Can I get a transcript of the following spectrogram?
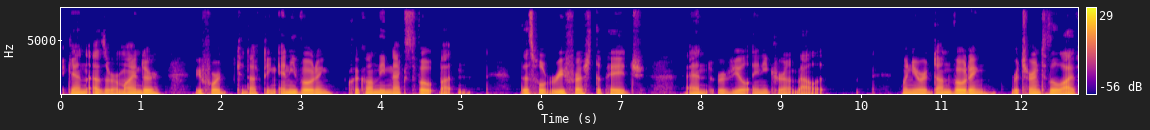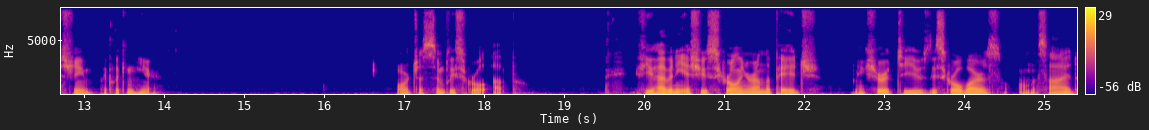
Again, as a reminder, before conducting any voting, click on the Next Vote button. This will refresh the page and reveal any current ballot. When you are done voting, return to the live stream by clicking here. Or just simply scroll up. If you have any issues scrolling around the page, make sure to use the scroll bars on the side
